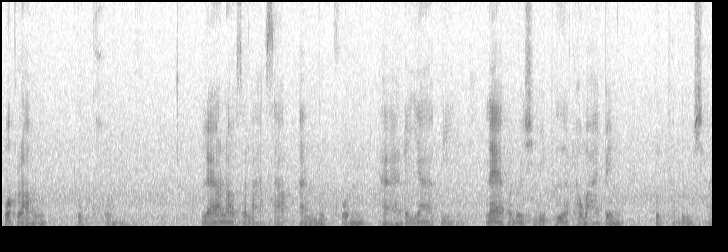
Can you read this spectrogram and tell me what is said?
พวกเราทุกคน แล้วเราสละทรัพย์อันบุคคลหาได้ยากนี้แลกมาด้วยชีวิตเพื่อถวายเป็น พุทธบูชา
